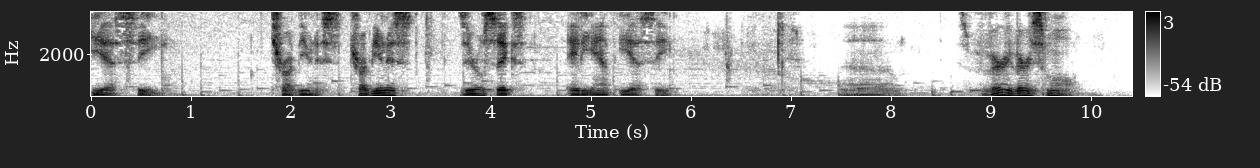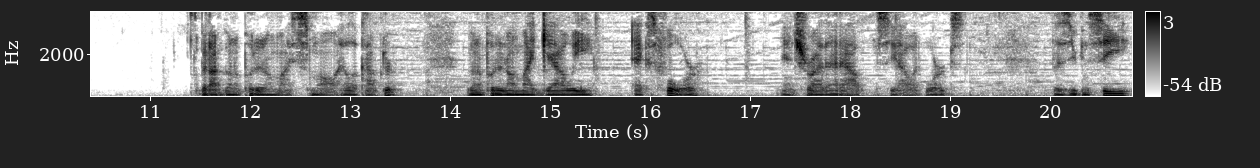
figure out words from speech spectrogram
ESC Tribunus. Tribunus 06 80 amp ESC. Um, it's very, very small. But I'm going to put it on my small helicopter. I'm going to put it on my Gaui X4 and try that out, see how it works. But as you can see,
